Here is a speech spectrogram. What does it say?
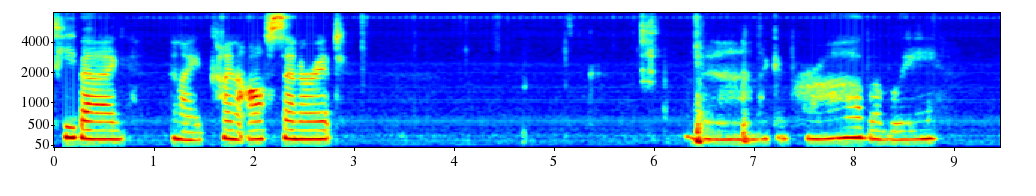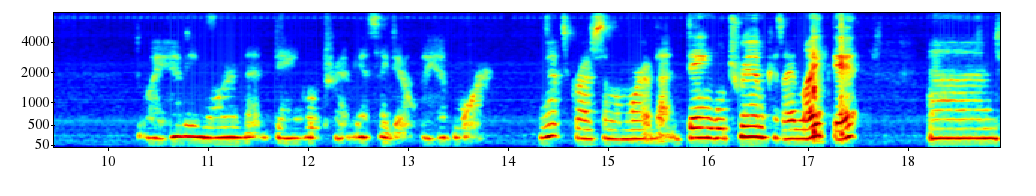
tea bag and I kind of off center it. Then I can probably, do I have any more of that dangle trim? Yes, I do. I have more. Let's grab some more of that dangle trim because I liked it and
